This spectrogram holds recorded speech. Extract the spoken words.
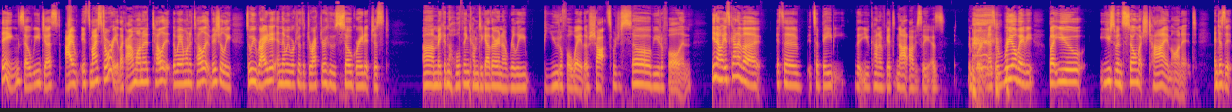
thing. So we just, I, it's my story. Like I want to tell it the way I want to tell it visually. So we write it, and then we worked with a director who's so great at just um, making the whole thing come together in a really beautiful way. Those shots were just so beautiful, and you know, it's kind of a, it's a, it's a baby that you kind of get to not obviously as important as a real baby, but you you spend so much time on it and does it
